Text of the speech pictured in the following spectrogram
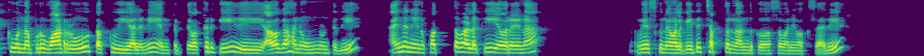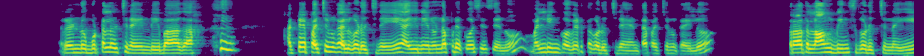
ఎక్కువ ఉన్నప్పుడు వాటరు తక్కువ ఇవ్వాలని ప్రతి ఒక్కరికి అవగాహన ఉండుంటుంది అయినా నేను కొత్త వాళ్ళకి ఎవరైనా వేసుకునే వాళ్ళకైతే చెప్తున్నా అందుకోసమని ఒకసారి. రెండు బుట్టలు వచ్చినాయండి బాగా. అట్టే పచ్చిమిరకాయలు కూడా వచ్చినాయి. అది నేను ఉన్నప్పుడే కోసేసాను. మళ్ళీ ఇంకో విడత కూడా వచ్చినాయంట పచ్చిమిరకాయలు. తర్వాత లాంగ్ బీన్స్ కూడా వచ్చినాయి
